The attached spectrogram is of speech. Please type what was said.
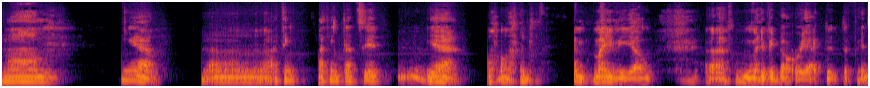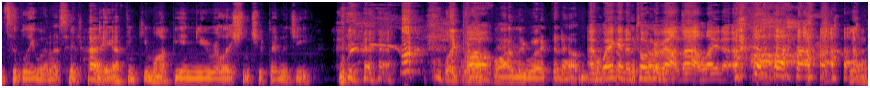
Um, yeah, uh, I think I think that's it. Yeah, maybe um, uh, maybe not reacted defensively when I said, "Hey, I think you might be in new relationship energy." like when I Oh. finally worked it out, and popped we're going to talk courage. about that later. Ah.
